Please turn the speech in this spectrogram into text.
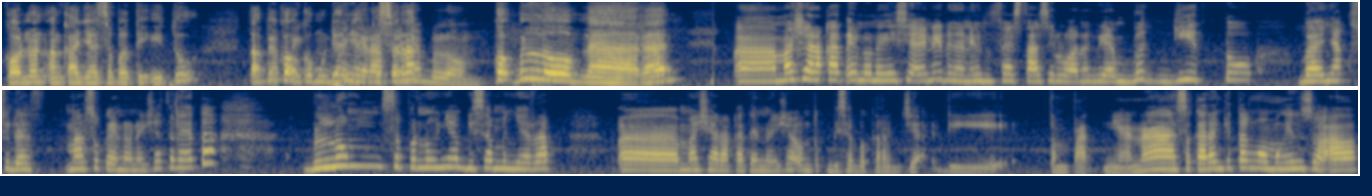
konon angkanya seperti itu tapi, tapi kok kemudian yang keserap belum. kok belum? Nah kan? Uh, masyarakat Indonesia ini dengan investasi luar negeri yang begitu banyak sudah masuk ke Indonesia ternyata belum sepenuhnya bisa menyerap uh, masyarakat Indonesia untuk bisa bekerja di tempatnya. Nah, sekarang kita ngomongin soal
